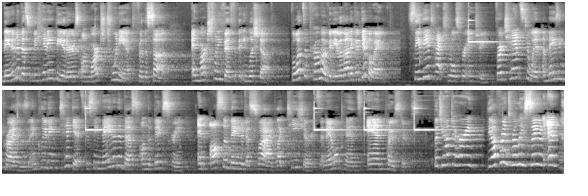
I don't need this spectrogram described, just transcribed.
Made in Abyss will be hitting theaters on March 20th for the sub and March 25th for the English dub. But what's a promo video without a good giveaway? See the attached rules for entry for a chance to win amazing prizes, including tickets to see Made in Abyss on the big screen and awesome Made in Abyss swag like t-shirts, enamel pins, and posters. But you have to hurry. The offer ends really soon and...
